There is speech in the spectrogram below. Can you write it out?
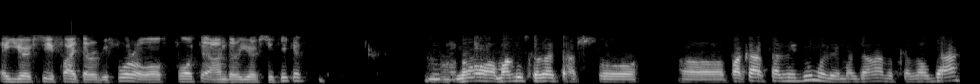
a UFC fighter before or fought under UFC ticket? Но могу сказать так, что э, пока остальные думали, Мальдонадо сказал да,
